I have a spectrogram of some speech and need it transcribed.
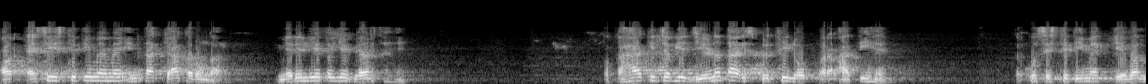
और ऐसी स्थिति में मैं इनका क्या करूँगा? मेरे लिए तो ये व्यर्थ है। तो कहा कि जब ये जीर्णता इस पृथ्वी लोक पर आती है तो उस स्थिति में केवल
